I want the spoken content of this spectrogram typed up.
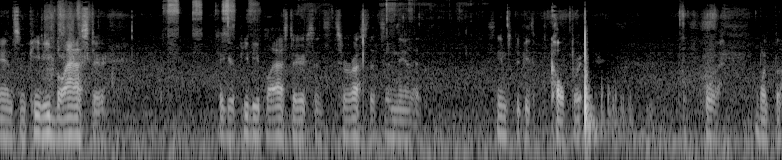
and some PB Blaster. Figure PB Blaster, since it's rust that's in there, that seems to be the culprit. What the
